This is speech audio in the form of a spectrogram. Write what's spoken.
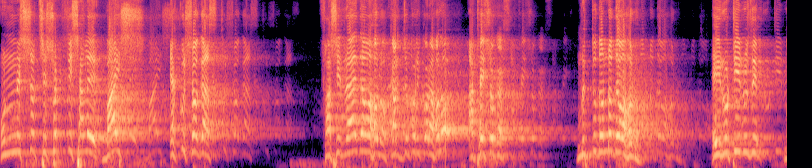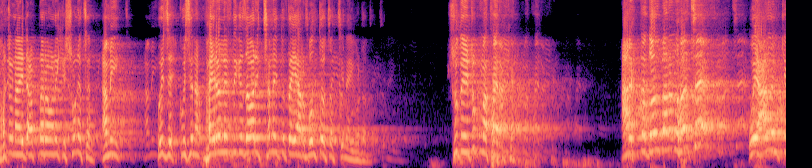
উনিশশো সালে বাইশ, একুশ অগাস্ট ফাঁসির রায় দেওয়া হলো, কার্যকরী করা হলো আঠাইশ অগাস্ট মৃত্যুদণ্ড দেওয়া হলো। এই রুটি রুজির ঘটনা, এটা আপনারা অনেকে শুনেছেন। আমি যে কইছি না, ভাইরালের দিকে যাওয়ার ইচ্ছা নাই তো, তাই আর বলতেও চাচ্ছি না এই ঘটনা। শুধু এটুক মাথায় আরেকটা দল বানানো হয়েছে, ওই আলেমকে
